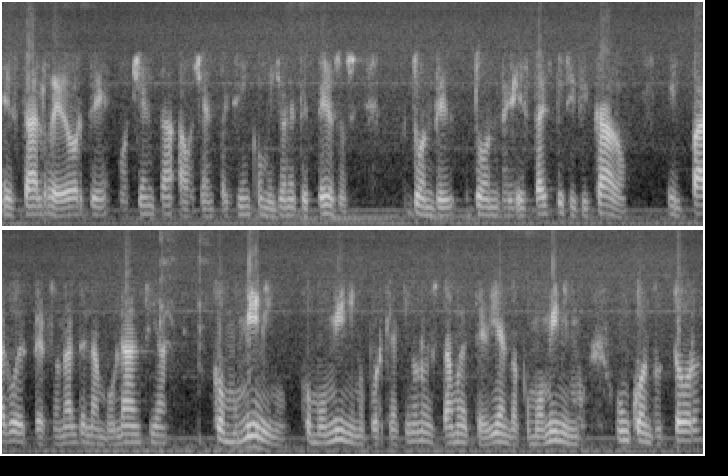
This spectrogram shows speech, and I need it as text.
está alrededor de 80 a 85 millones de pesos, donde, donde está especificado el pago del personal de la ambulancia como mínimo, como mínimo, porque aquí no nos estamos excediendo, como mínimo un conductor,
